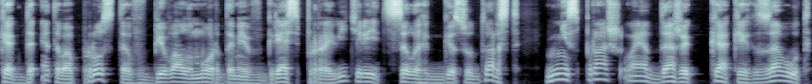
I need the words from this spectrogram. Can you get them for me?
Как до этого просто вбивал мордами в грязь правителей целых государств, не спрашивая даже, как их зовут.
